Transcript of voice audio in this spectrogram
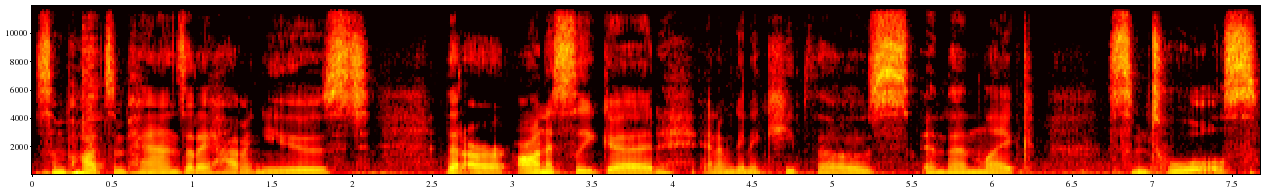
some pots and pans that I haven't used that are honestly good and I'm to keep those and then like some tools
